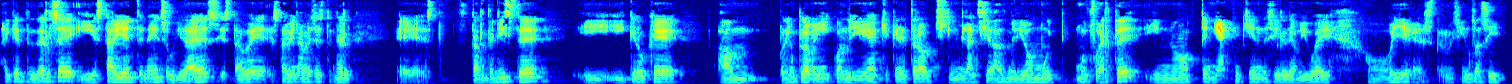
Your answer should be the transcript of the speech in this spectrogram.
hay que atenderse y está bien tener inseguridades y está está bien a veces tener, eh, estar triste y, creo que, por ejemplo, a mí cuando llegué aquí a Querétaro, la ansiedad me dio muy, muy fuerte y no tenía con quién decirle a mi güey, oye, este, me siento así,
